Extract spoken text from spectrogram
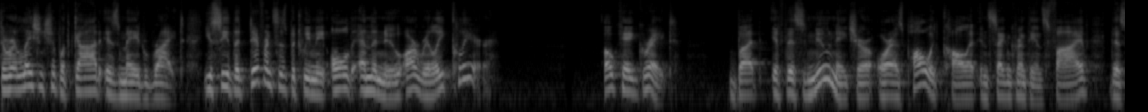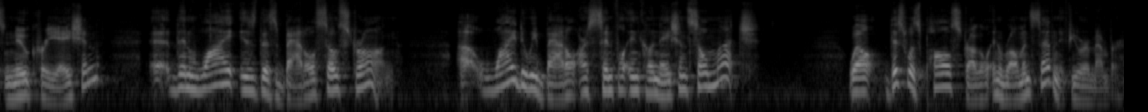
The relationship with God is made right. You see, the differences between the old and the new are really clear. Okay, great. But if this new nature, or as Paul would call it in 2 Corinthians 5, this new creation, uh, then why is this battle so strong? Uh, why do we battle our sinful inclinations so much? Well, this was Paul's struggle in Romans 7, if you remember.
